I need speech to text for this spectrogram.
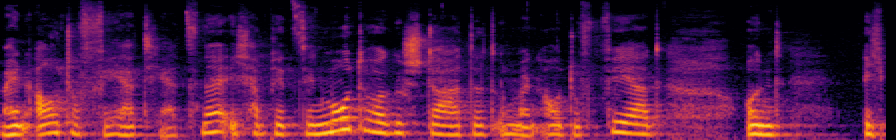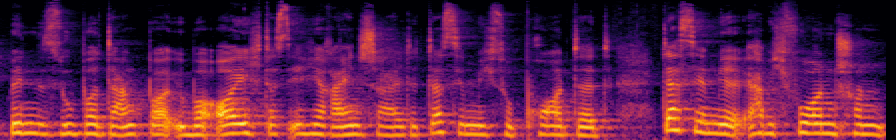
mein Auto fährt jetzt. Ne? Ich habe jetzt den Motor gestartet und mein Auto fährt. Und ich bin super dankbar über euch, dass ihr hier reinschaltet, dass ihr mich supportet, dass ihr mir, habe ich vorhin schon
